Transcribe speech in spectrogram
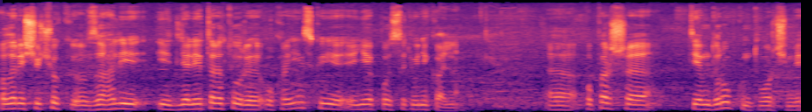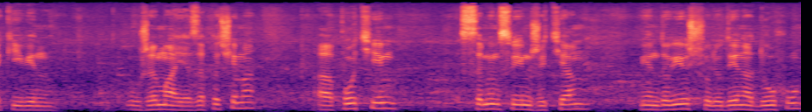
Валерій Шевчук взагалі і для літератури української є постать унікальна. Е, По-перше, тим доробком творчим, який він вже має за плечима, а потім самим своїм життям він довів, що людина духу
